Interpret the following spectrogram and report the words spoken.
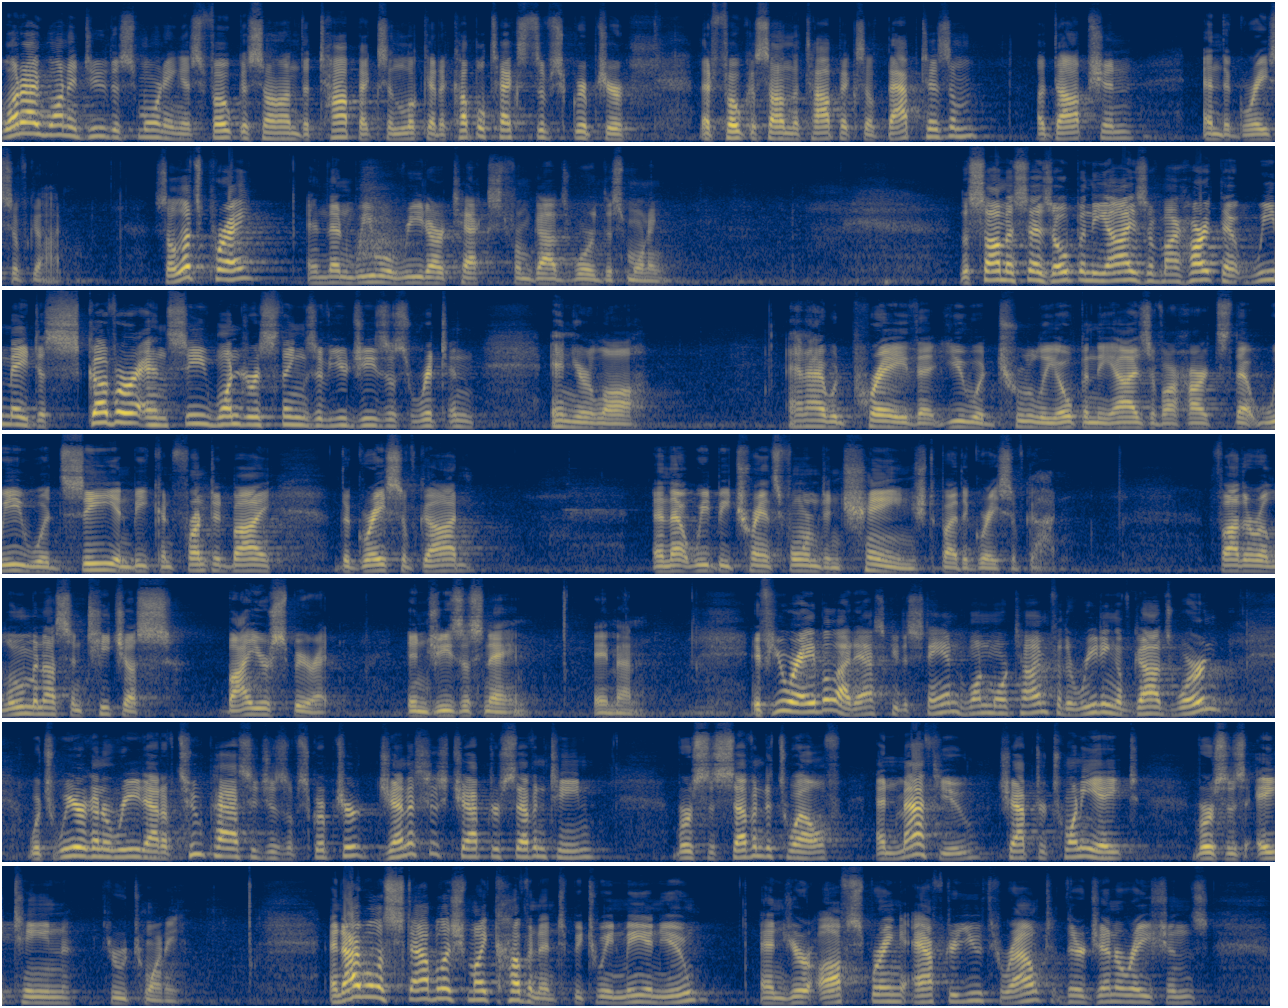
What I want to do this morning is focus on the topics and look at a couple texts of Scripture that focus on the topics of baptism, adoption, and the grace of God. So let's pray, and then we will read our text from God's Word this morning. The psalmist says, Open the eyes of my heart that we may discover and see wondrous things of you, Jesus, written in your law. And I would pray that you would truly open the eyes of our hearts, that we would see and be confronted by the grace of God, and that we'd be transformed and changed by the grace of God. Father, illumine us and teach us by your Spirit. In Jesus' name, amen. If you are able, I'd ask you to stand one more time for the reading of God's Word, which we are going to read out of two passages of Scripture Genesis chapter 17, verses 7 to 12 and Matthew chapter 28, verses 18 through 20. And I will establish my covenant between me and you and your offspring after you throughout their generations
